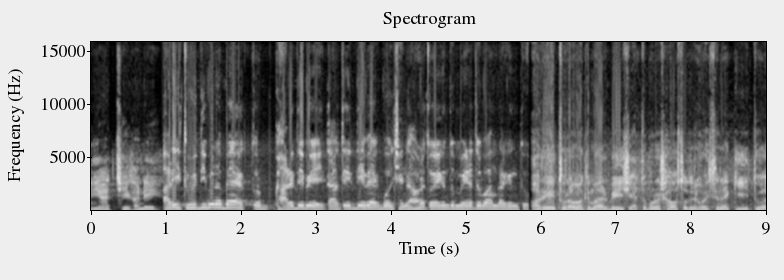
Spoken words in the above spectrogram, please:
নিয়ে যাচ্ছি এখানে। আরে তুই দিবে না ব্যাগ? তোর ঘাড়ে দেবে। তাতে দে ব্যাগ বলছি না হলে তোকে কিন্তু মেরে দেবো আমরা কিন্তু। আরে তোরা আমাকে মারবিস এত বড় সাহস তোদের হয়েছে নাকি? তোরা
